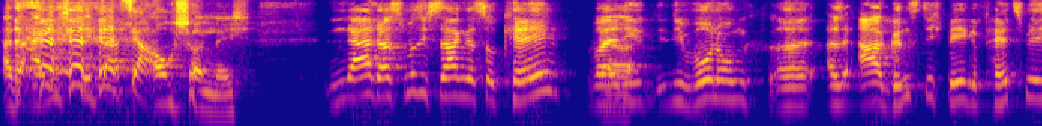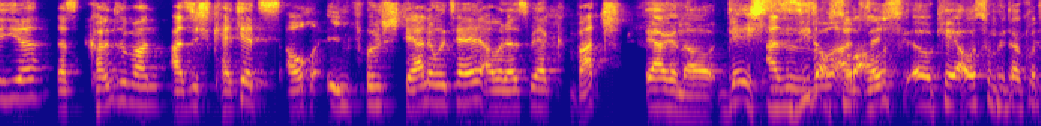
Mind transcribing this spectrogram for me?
Also eigentlich geht das ja auch schon nicht. Na, das muss ich sagen, ist okay, weil Ja. die, die Wohnung, äh, also A, günstig, B, gefällt's mir hier. Das könnte man, also ich hätte jetzt auch im Fünf-Sterne-Hotel, aber das wäre Quatsch. Ja, genau. Der ich, Also sieht so auch so aus, okay, aus vom Hintergrund.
